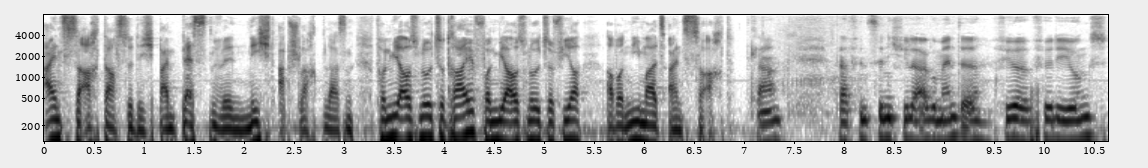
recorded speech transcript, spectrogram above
1 zu 8 darfst du dich beim besten Willen nicht abschlachten lassen. Von mir aus 0 zu 3, von mir aus 0 zu 4, aber niemals 1 zu 8. Klar, da findest du nicht viele Argumente für, für die Jungs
